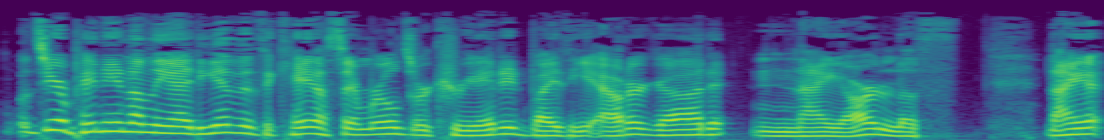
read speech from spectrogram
What's your opinion on the idea that the Chaos Emeralds were created by the outer god Nyarlath, Ny,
